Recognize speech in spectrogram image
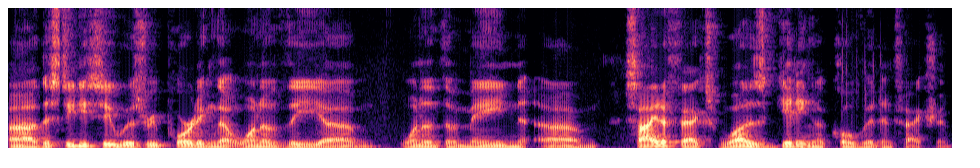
Uh, the CDC was reporting that one of the um, one of the main um, side effects was getting a COVID infection,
